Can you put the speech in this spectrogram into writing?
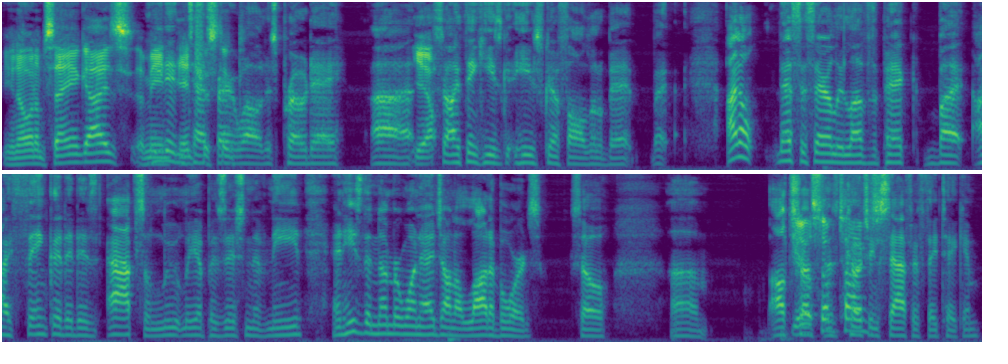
you know what I'm saying, guys? I mean, he didn't test very well at his pro day. Uh, Yeah. So I think he's he's going to fall a little bit, but I don't necessarily love the pick, but I think that it is absolutely a position of need, and he's the number one edge on a lot of boards. So, um, I'll You know, trust the coaching staff if they take him.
